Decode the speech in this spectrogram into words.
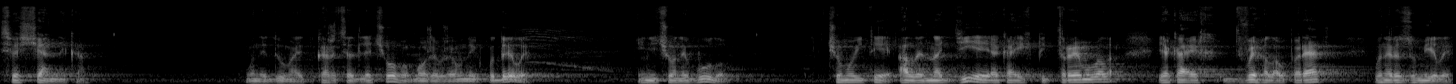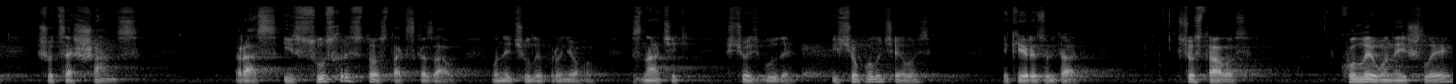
священникам. Вони думають, кажеться, для чого? Може, вже вони ходили і нічого не було. Чому йти? Але надія, яка їх підтримувала, яка їх двигала вперед, вони розуміли, що це шанс. Раз Ісус Христос так сказав, вони чули про нього, значить, щось буде. І що вийшло? Який результат? Що сталося? Коли вони йшли,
